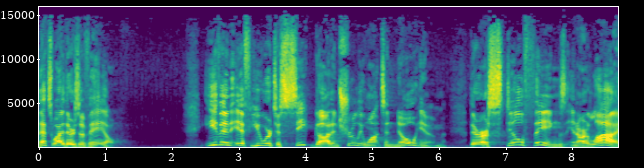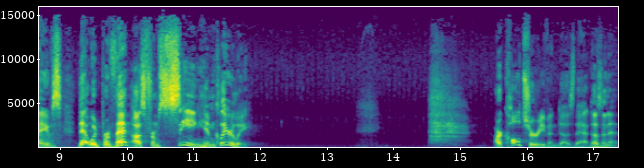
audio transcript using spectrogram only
And that's why there's a veil. Even if you were to seek God and truly want to know Him, there are still things in our lives that would prevent us from seeing Him clearly. Our culture even does that, doesn't it?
